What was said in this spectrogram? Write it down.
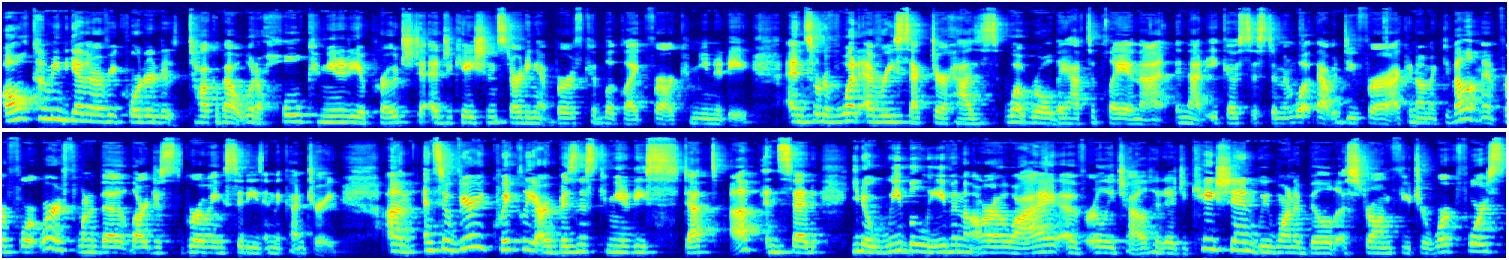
all coming together every quarter to talk about what a whole community approach to education starting at birth could look like for our community and sort of what every sector has what role they have to play in that in that ecosystem and what that would do for our economic development for fort worth one of the largest growing cities in the country. Um, and so very quickly our business community stepped up and said you know we believe in the roi of early childhood education. We want to build a strong future workforce.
